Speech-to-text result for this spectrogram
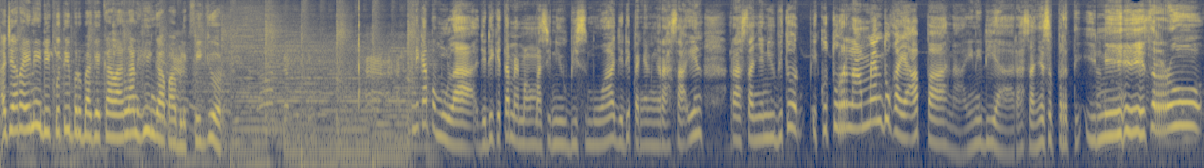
Acara ini diikuti berbagai kalangan hingga public figure ini kan pemula, jadi kita memang masih newbie semua, jadi pengen ngerasain rasanya newbie tuh ikut turnamen tuh kayak apa. Nah ini dia, rasanya seperti ini, seru,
